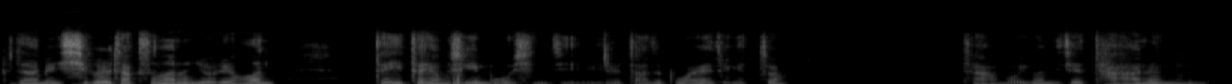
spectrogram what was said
그 다음에 식을 작성하는 요령은 데이터 형식이 무엇인지를 따져보아야 되겠죠. 자, 뭐 이건 이제 다 아는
